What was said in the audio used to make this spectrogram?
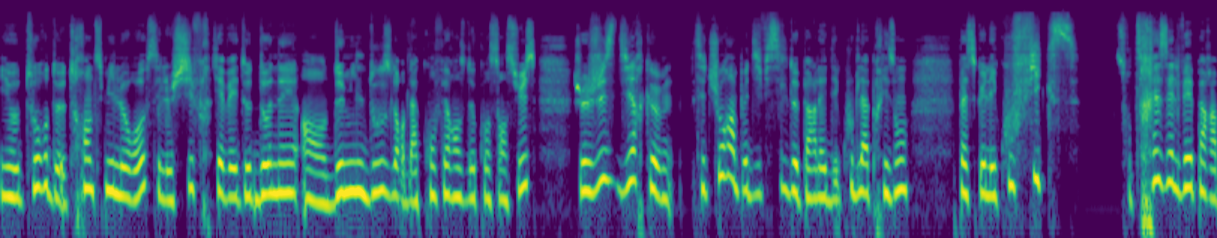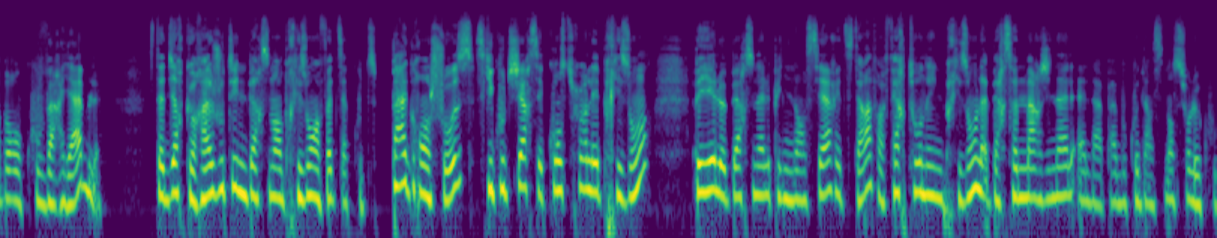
est autour de 30 000 euros. C'est le chiffre qui avait été donné en 2012 lors de la conférence de consensus. Je veux juste dire que c'est toujours un peu difficile de parler des coûts de la prison parce que les coûts fixes sont très élevés par rapport aux coûts variables. C'est-à-dire que rajouter une personne en prison, en fait, ça coûte pas grand-chose. Ce qui coûte cher, c'est construire les prisons, payer le personnel pénitentiaire, etc. Enfin, faire tourner une prison. La personne marginale, elle n'a pas beaucoup d'incidence sur le coût.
